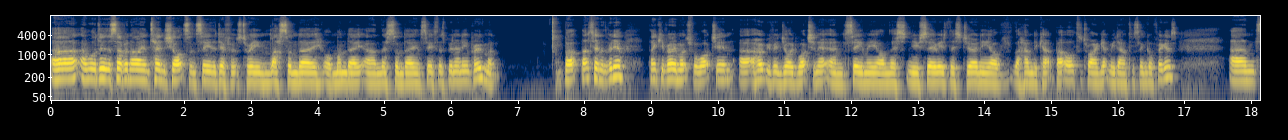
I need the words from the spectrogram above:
Uh, and we'll do the 7 iron 10 shots and see the difference between last Sunday or Monday and this Sunday and see if there's been any improvement. But that's the end of the video. Thank you very much for watching. Uh, I hope you've enjoyed watching it and seeing me on this new series, this journey of the handicap battle to try and get me down to single figures. And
